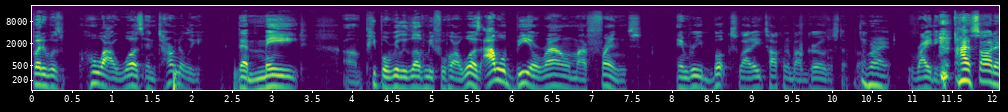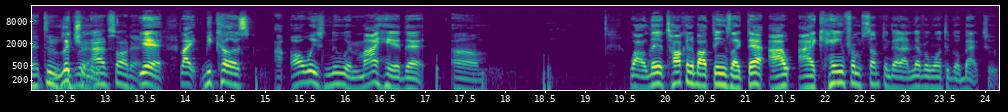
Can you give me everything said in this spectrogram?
but it was who I was internally that made um, people really love me for who I was. I will be around my friends and read books while they talking about girls and stuff, bro. Right. Writing. I saw that too. Literally, I saw that. Yeah, like because I always knew in my head that um, while they're talking about things like that, I I came from something that I never want to go back to.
